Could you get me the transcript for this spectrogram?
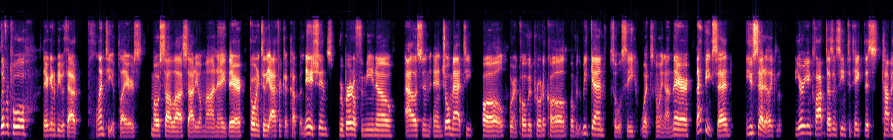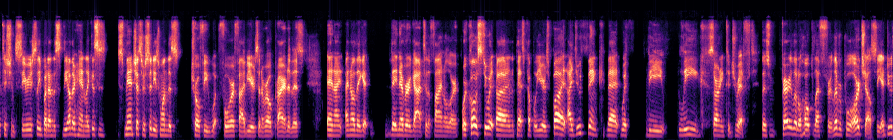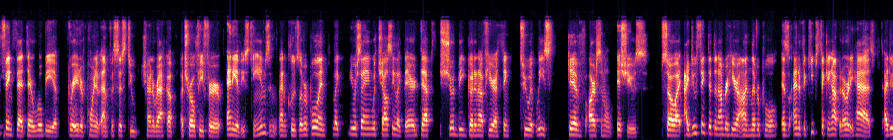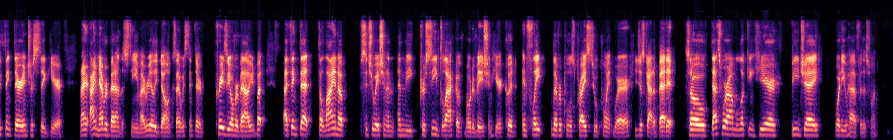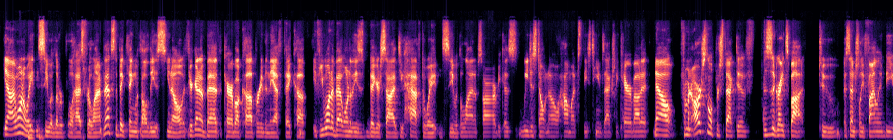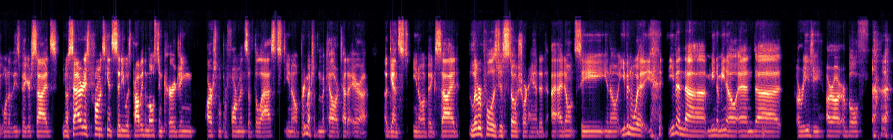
Liverpool, they're going to be without plenty of players. Mo Salah, Sadio Mane, they're going to the Africa Cup of Nations. Roberto Firmino, Alisson, and Joel Matip all were in COVID protocol over the weekend. So we'll see what's going on there. That being said, you said it like Jurgen Klopp doesn't seem to take this competition seriously. But on this, the other hand, like this is Manchester City's won this trophy, what, four or five years in a row prior to this. And I, I know they get they never got to the final or we're close to it uh, in the past couple years. But I do think that with the league starting to drift. There's very little hope left for Liverpool or Chelsea. I do think that there will be a greater point of emphasis to try to rack up a trophy for any of these teams, and that includes Liverpool. And like you were saying with Chelsea, like their depth should be good enough here, I think, to at least give Arsenal issues. So I, I do think that the number here on Liverpool is, and if it keeps ticking up, it already has. I do think they're interesting here. And I, I never bet on this team. I really don't because I always think they're crazy overvalued. But I think that the lineup situation and, and the perceived lack of motivation here could inflate Liverpool's price to a point where you just got to bet it. So that's where I'm looking here. BJ, what do you have for this one? Yeah, I want to wait and see what Liverpool has for lineup. That's the big thing with all these. You know, if you're going to bet the Carabao Cup or even the FA Cup, if you want to bet one of these bigger sides, you have to wait and see what the lineups are because we just don't know how much these teams actually care about it. Now, from an Arsenal perspective, this is a great spot to essentially finally beat one of these bigger sides. You know, Saturday's performance against City was probably the most encouraging Arsenal performance of the last, you know, pretty much of the Mikel Arteta era against, you know, a big side. Liverpool is just so shorthanded. I, I don't see, you know, even with even uh Minamino and uh Origi are, are, are both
